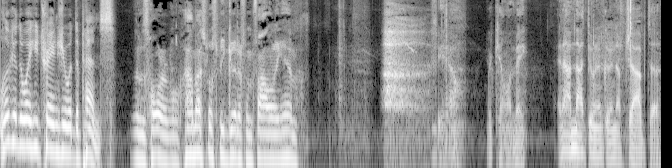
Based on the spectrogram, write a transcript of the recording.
look at the way he trains you with the pens. It was horrible. How am I supposed to be good if I'm following him? Vito, you're killing me, and I'm not doing a good enough job to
